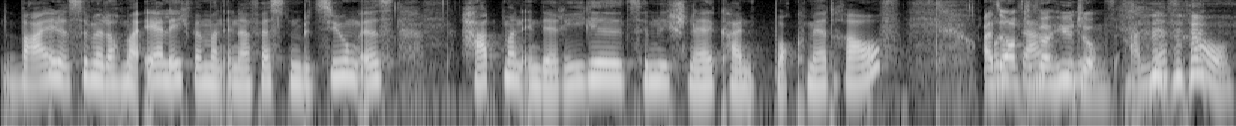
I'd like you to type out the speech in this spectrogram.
weil, sind wir doch mal ehrlich, wenn man in einer festen Beziehung ist, hat man in der Regel ziemlich schnell keinen Bock mehr drauf. Also Und auf die Verhütung. An der Frau.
